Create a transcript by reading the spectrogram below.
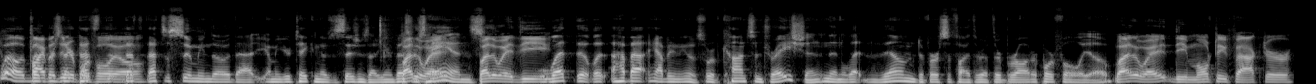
well five percent of your that's portfolio, that's, that's, assuming though that I mean you're taking those decisions out of your investors' by the way, hands. By the way, the let the let, how about having you know sort of concentration and then let them diversify throughout their broader portfolio. By the way, the multi-factor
